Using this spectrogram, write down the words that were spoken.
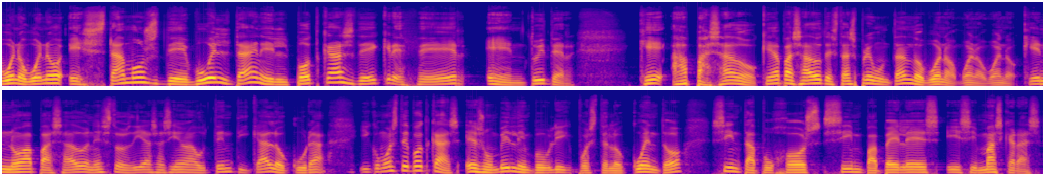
bueno, bueno, estamos de vuelta en el podcast de Crecer en Twitter. ¿Qué ha pasado? ¿Qué ha pasado? Te estás preguntando. Bueno, bueno, bueno, ¿qué no ha pasado en estos días? Ha sido una auténtica locura. Y como este podcast es un building public, pues te lo cuento sin tapujos, sin papeles y sin máscaras.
